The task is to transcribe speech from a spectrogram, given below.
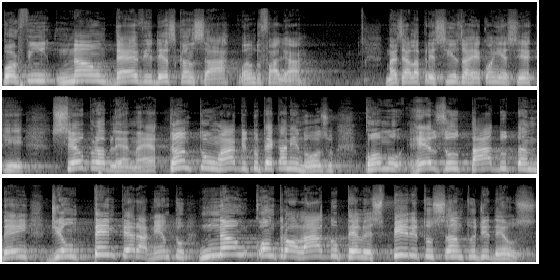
Por fim, não deve descansar quando falhar, mas ela precisa reconhecer que seu problema é tanto um hábito pecaminoso, como resultado também de um temperamento não controlado pelo Espírito Santo de Deus.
